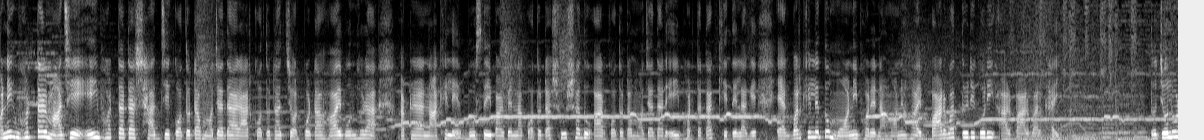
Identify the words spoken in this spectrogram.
অনেক ভর্তার মাঝে এই ভর্তাটার স্বাদ যে কতটা মজাদার আর কতটা চটপটা হয় বন্ধুরা, আপনারা না খেলে বুঝতেই পারবেন না কতটা সুস্বাদু আর কতটা মজাদার এই ভর্তাটা খেতে লাগে। একবার খেলে তো মনই ভরে না, মনে হয় বারবার তৈরি করি আর বারবার খাই। তো চলুন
